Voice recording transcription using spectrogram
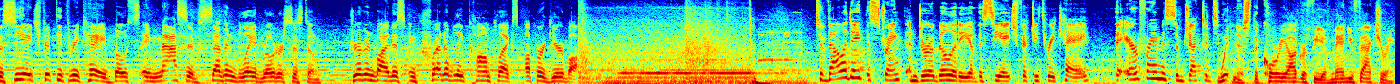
the CH53K boasts a massive seven-blade rotor system driven by this incredibly complex upper gearbox. To validate the strength and durability of the CH53K, the airframe is subjected to Witness the choreography of manufacturing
